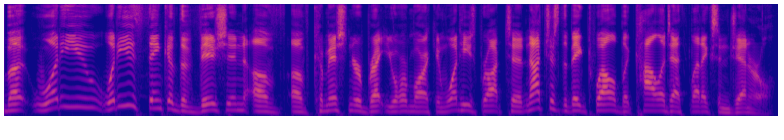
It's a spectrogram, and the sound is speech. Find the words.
But what do you what do you think of the vision of of Commissioner Brett Yormark and what he's brought to not just the Big 12 but college athletics in general?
